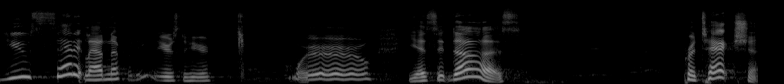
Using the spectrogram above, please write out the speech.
You said it loud enough for these ears to hear. Well, yes, it does. Protection.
